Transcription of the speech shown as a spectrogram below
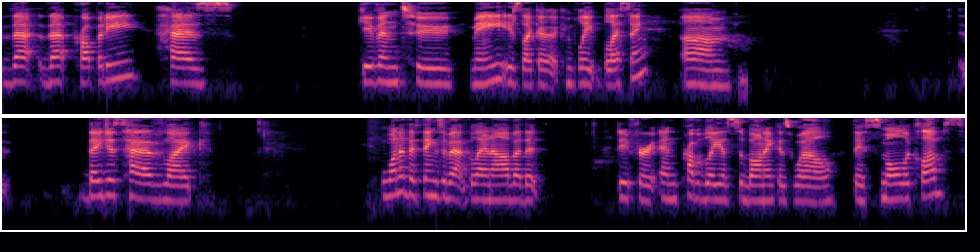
that that property has given to me is like a complete blessing. Um, they just have like one of the things about Glen Arbor that differ, and probably a Sebonack as well. They're smaller clubs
